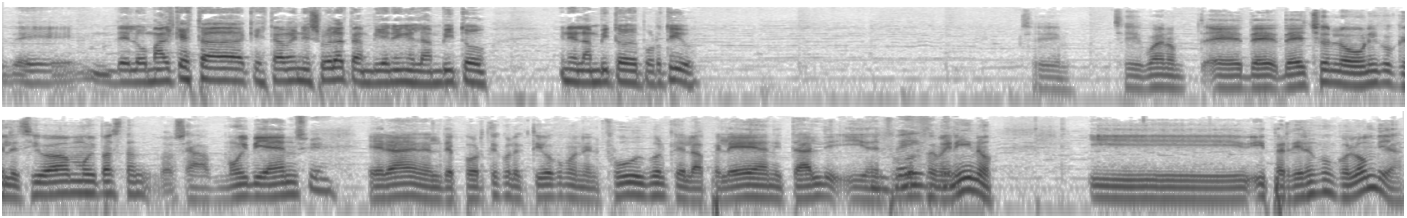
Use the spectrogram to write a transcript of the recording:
de, de lo mal que está, que está Venezuela también en el ámbito, en el ámbito deportivo. Sí, sí, bueno, eh, de, de hecho lo único que les iba muy bastante, o sea, muy bien, era en el deporte colectivo como en el fútbol, que la pelean y tal, y en el, El fútbol béisbol. femenino. Y, y perdieron con Colombia,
